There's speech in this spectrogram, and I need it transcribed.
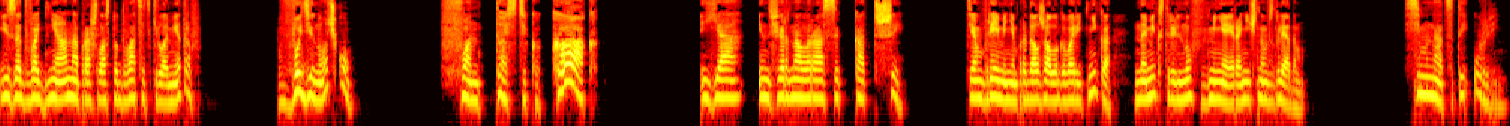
И за два дня она прошла 120 километров? В одиночку? Фантастика! Как? Я инфернал расы Катши. Тем временем продолжала говорить Ника, на миг стрельнув в меня ироничным взглядом. Семнадцатый уровень.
